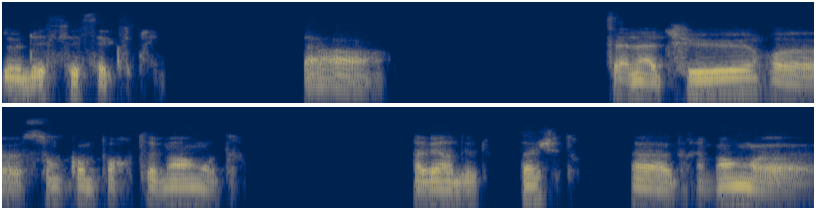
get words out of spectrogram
laisser s'exprimer sa, nature, euh, son comportement au tra- travers de tout ça. J'ai trouvé ça vraiment euh,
